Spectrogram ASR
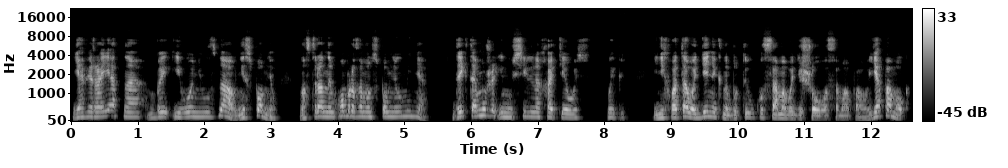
Я, вероятно, бы его не узнал, не вспомнил, но странным образом он вспомнил меня. Да и к тому же ему сильно хотелось выпить и не хватало денег на бутылку самого дешевого самопала. Я помог,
